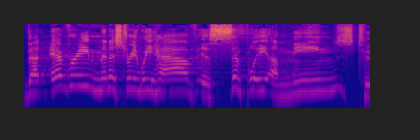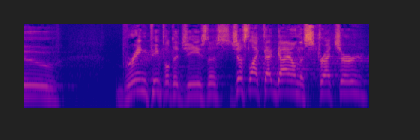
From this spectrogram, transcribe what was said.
that every ministry we have is simply a means to bring people to Jesus? Just like that guy on the stretcher,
